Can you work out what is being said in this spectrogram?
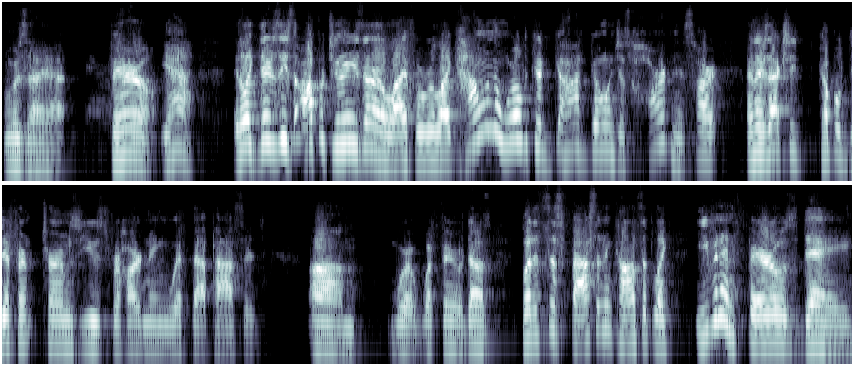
where was I at? Pharaoh. Yeah. like there's these opportunities in our life where we're like, how in the world could God go and just harden his heart? And there's actually a couple different terms used for hardening with that passage, um, where, what Pharaoh does. But it's this fascinating concept. Like, even in Pharaoh's day,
